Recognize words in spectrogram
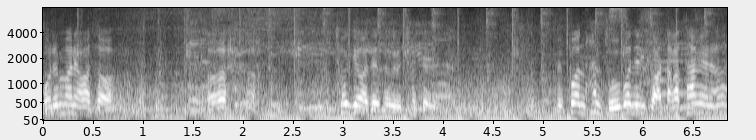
오랜만에 와서. 어, 초기화 돼서 그래 초기화 돼서. 몇번 한 두 번 이렇게 왔다 갔다 하면은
